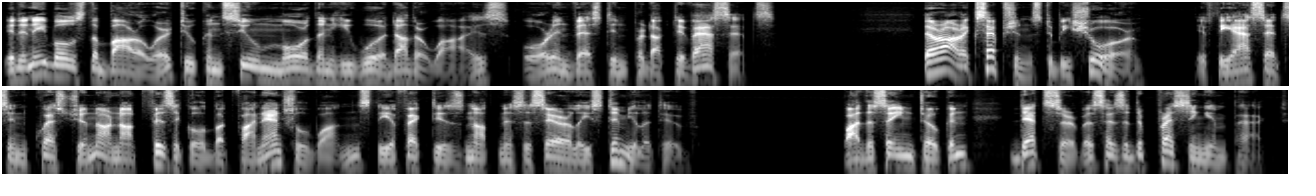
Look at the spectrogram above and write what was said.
It enables the borrower to consume more than he would otherwise or invest in productive assets. There are exceptions, to be sure. If the assets in question are not physical but financial ones, the effect is not necessarily stimulative. By the same token, debt service has a depressing impact.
